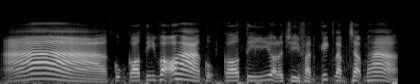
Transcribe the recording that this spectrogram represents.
À cũng có tí võ ha cũng có tí gọi là trùy phản kích làm chậm ha.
